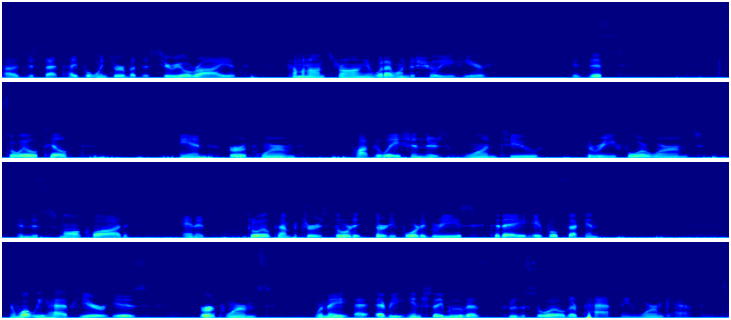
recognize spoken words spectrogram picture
uh, just that type of winter, but the cereal rye is coming on strong. And what I wanted to show you here is this soil tilth and earthworm population. There's one, two, three, four worms in this small clod, and its soil temperature is 34 degrees today, April 2nd. And what we have here is earthworms. When they every inch they move as through the soil, they're passing worm castings,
